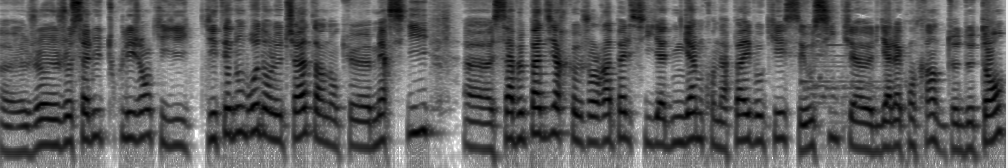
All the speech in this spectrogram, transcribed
je, salue tous les gens qui, qui étaient nombreux dans le chat. Hein, donc, merci. ça veut pas dire que, je le rappelle, s'il y a une gamme qu'on n'a pas évoquée, c'est aussi qu'il y a la contrainte de, temps.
